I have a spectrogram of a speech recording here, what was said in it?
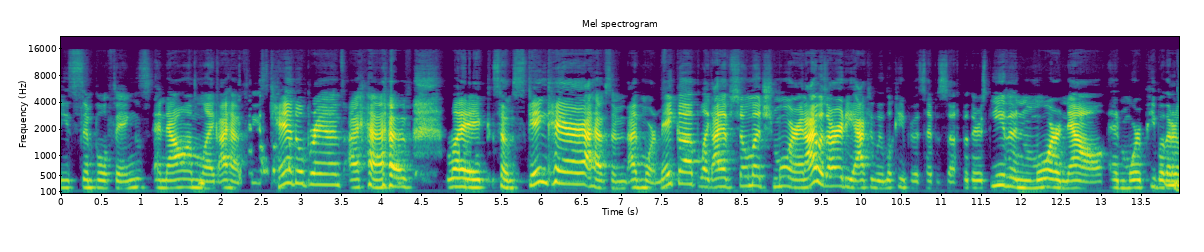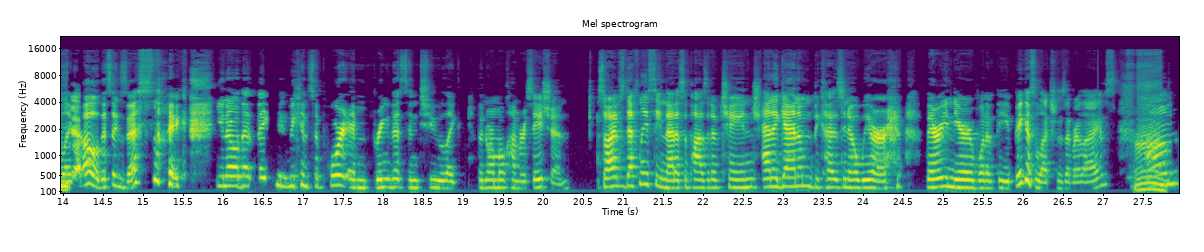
these simple things. And now I'm mm. like, I have these candle brands, I have like some skincare, I have some, I have more makeup, like I have so much more. And I was already actively looking for this type of stuff, but there's even more now and more people that are mm, like, yeah. oh, this exists. like, you know, that they can, we can support and bring this into like the normal conversation. So I've definitely seen that as a positive change. And again, because you know we are very near one of the biggest elections of our lives, mm, um,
